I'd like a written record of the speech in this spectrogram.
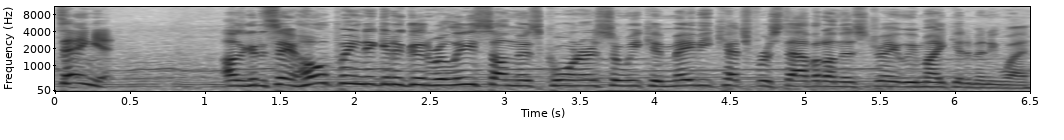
Dang it! I was gonna say, hoping to get a good release on this corner so we can maybe catch Verstappen on this straight. We might get him anyway.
